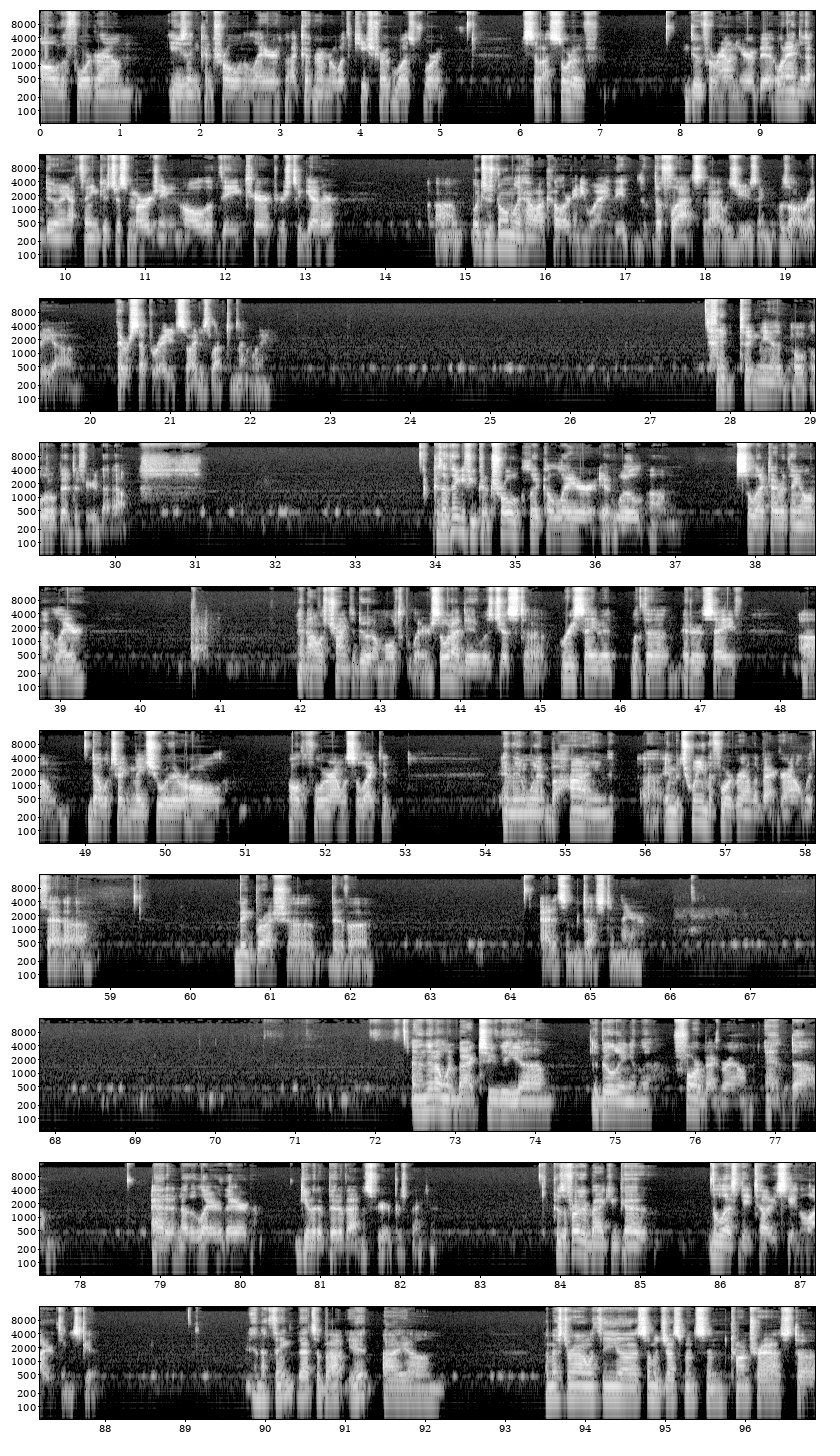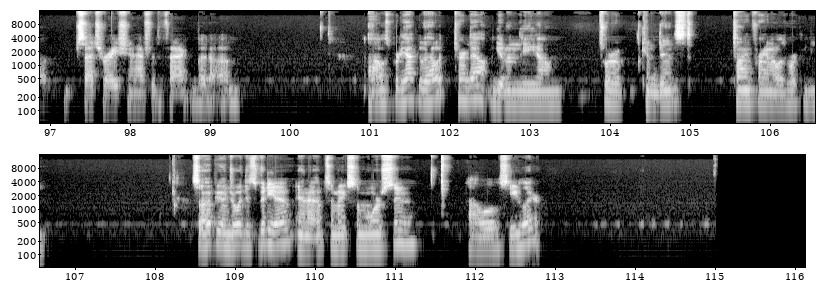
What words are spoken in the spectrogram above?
all the foreground using control in the layers, but I couldn't remember what the keystroke was for it. So I sort of goof around here a bit. What I ended up doing, I think, is just merging all of the characters together, um, which is normally how I color anyway. The, the flats that I was using was already uh, they were separated, so I just left them that way. it took me a, a, little bit to figure that out. Because I think if you control click a layer, it will um, select everything on that layer. And I was trying to do it on multiple layers. So what I did was just uh, resave it with the iterative save. Um, double check and made sure they were all all the foreground was selected. And then went behind uh, in between the foreground and the background with that uh, big brush a uh, bit of a added some dust in there. And then I went back to the um, the building in the far background and um, added another layer there to give it a bit of atmospheric perspective. Because the further back you go, the less detail you see, the lighter things get. And I think that's about it. I um, I messed around with the uh, some adjustments and contrast, uh, saturation after the fact, but um, I was pretty happy with how it turned out, given the um, sort of condensed time frame I was working in. So I hope you enjoyed this video, and I hope to make some more soon. I will see you later.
